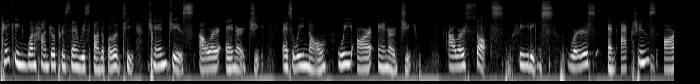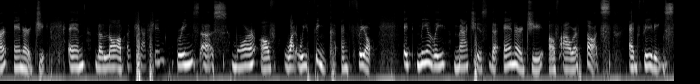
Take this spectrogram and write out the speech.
taking 100% responsibility changes our energy. As we know, we are energy. Our thoughts, feelings, words, and actions are energy, and the law of attraction brings us more of what we think and feel. It merely matches the energy of our thoughts and feelings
